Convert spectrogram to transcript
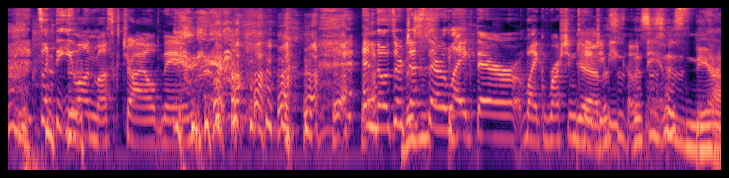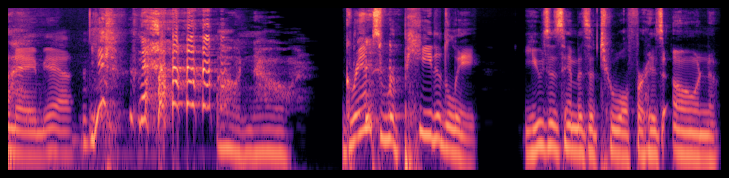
It's like the Elon Musk child name. and those are just is- their like their like Russian yeah, KGB this, is, code this names. is his near Yeah. name. Yeah. oh no. Gramps repeatedly uses him as a tool for his own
